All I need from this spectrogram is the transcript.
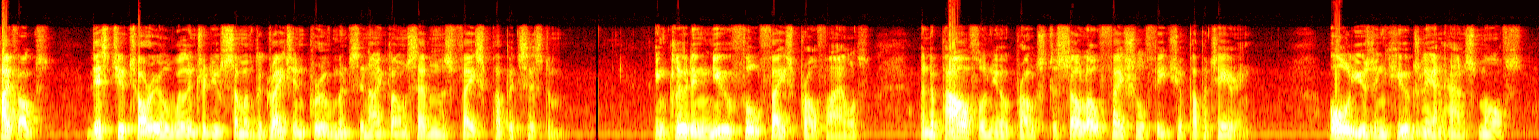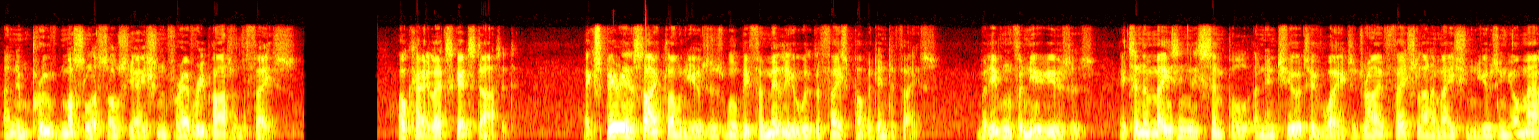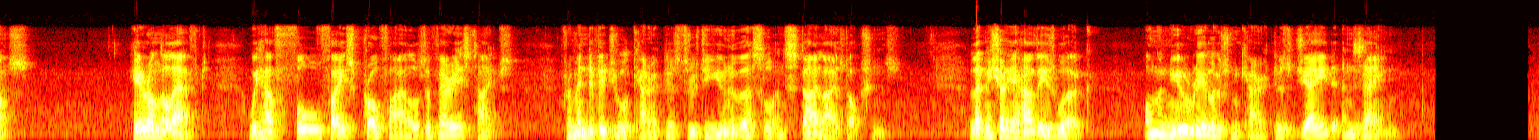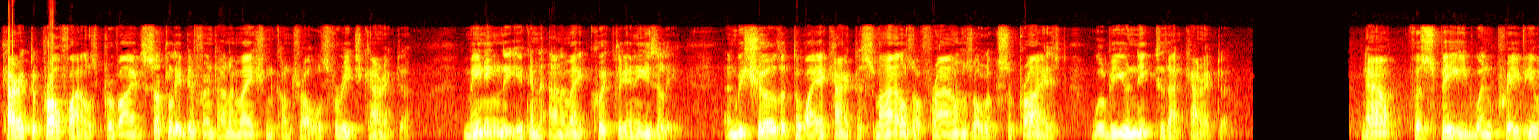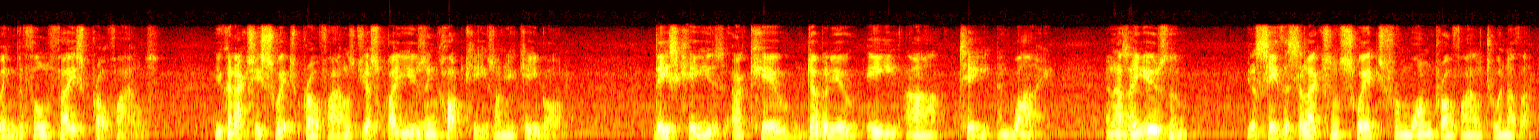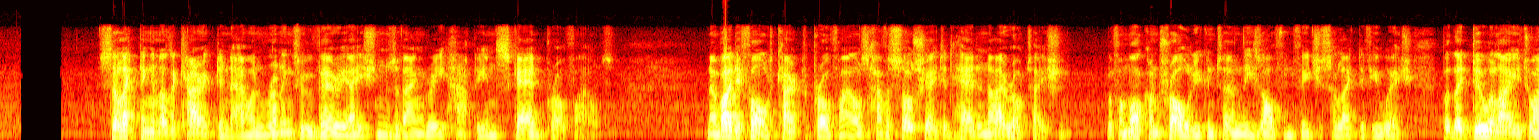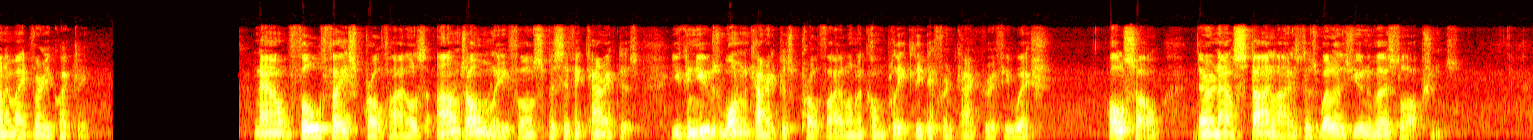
Hi folks, this tutorial will introduce some of the great improvements in iClone 7's face puppet system, including new full face profiles and a powerful new approach to solo facial feature puppeteering, all using hugely enhanced morphs and improved muscle association for every part of the face. Okay, let's get started. Experienced iClone users will be familiar with the Face Puppet interface, but even for new users, it's an amazingly simple and intuitive way to drive facial animation using your mouse. Here on the left, we have full face profiles of various types, from individual characters through to universal and stylized options. Let me show you how these work on the new Reallusion characters Jade and Zane. Character profiles provide subtly different animation controls for each character, meaning that you can animate quickly and easily, and be sure that the way a character smiles or frowns or looks surprised will be unique to that character. Now, for speed when previewing the full face profiles, you can actually switch profiles just by using hotkeys on your keyboard. These keys are Q, W, E, R, T and Y, and as I use them, you'll see the selection switch from one profile to another. Selecting another character now and running through variations of angry, happy and scared profiles. Now by default, character profiles have associated head and eye rotation, but for more control you can turn these off in Feature Select if you wish, but they do allow you to animate very quickly. Now, full face profiles aren't only for specific characters. You can use one character's profile on a completely different character if you wish. Also, there are now stylized as well as universal options.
